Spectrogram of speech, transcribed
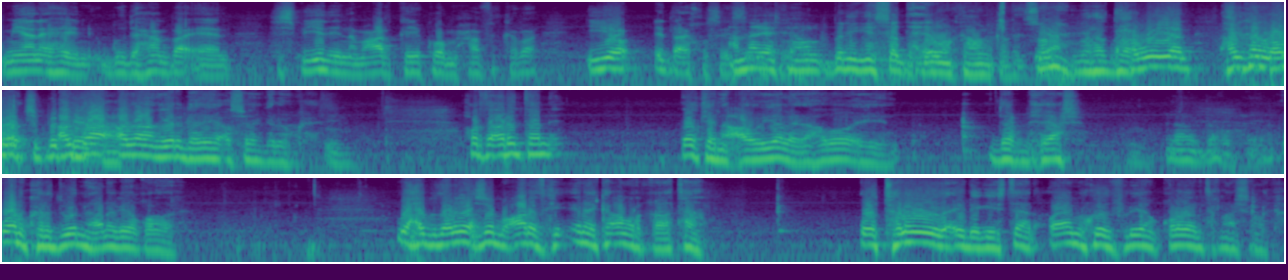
miyaan ahayn guud ahaanba xisbiyadiina mucaaradka iyo kuwa muxaafidkaba iyo cidda ay khusaysa annaga ka hawl berigii saddexdee waan ka hawl galay soo ma? Mar hadda waxa weeyaan halkan looga jibo halkaa keenaa. adaan yar galay asoo galowka horta arrintan dadkeena caawiya la idhaahdo deeqbixiyaasha waanu kala duwannaha anaga iyo qoladan waxay badalada xisbiga mucaaradka inay ka amar qaataan oo taladooda ay dhegeystaan oo ay amarkooda fuliyaan qolada internationalka.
